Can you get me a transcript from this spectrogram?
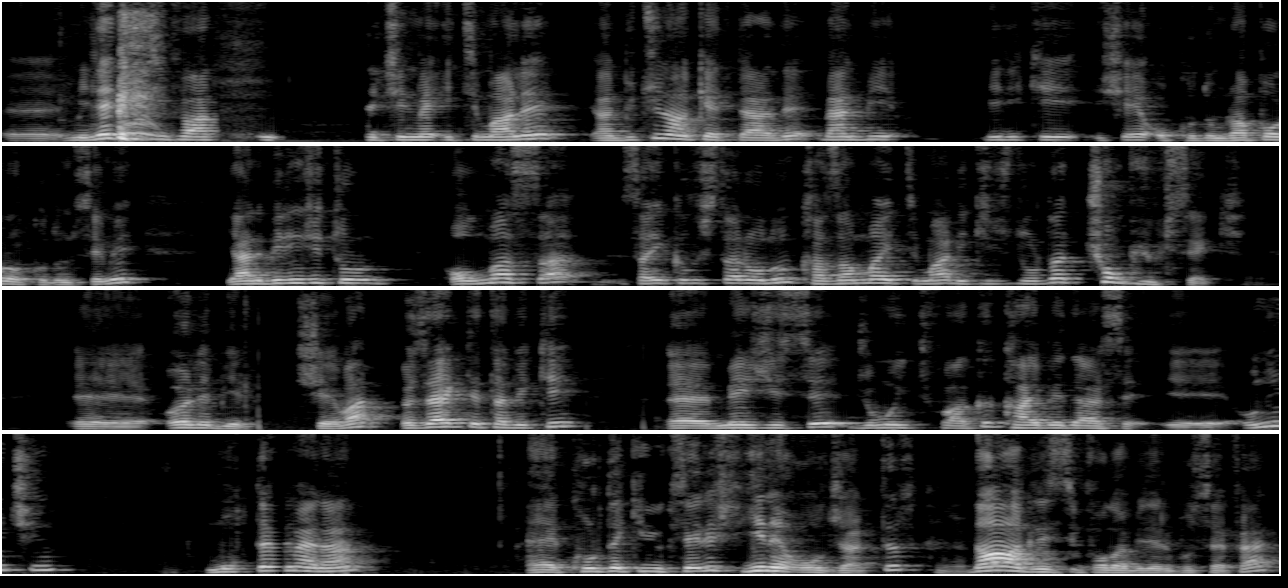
e, Millet İttifakı seçilme ihtimali yani bütün anketlerde ben bir bir iki şey okudum, rapor okudum Semi. Yani birinci tur olmazsa Sayın Kılıçdaroğlu'nun kazanma ihtimali ikinci turda çok yüksek. Ee, öyle bir şey var. Özellikle tabii ki e, meclisi Cumhur İttifakı kaybederse. E, onun için muhtemelen e, kurdaki yükseliş yine olacaktır. Daha agresif olabilir bu sefer.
